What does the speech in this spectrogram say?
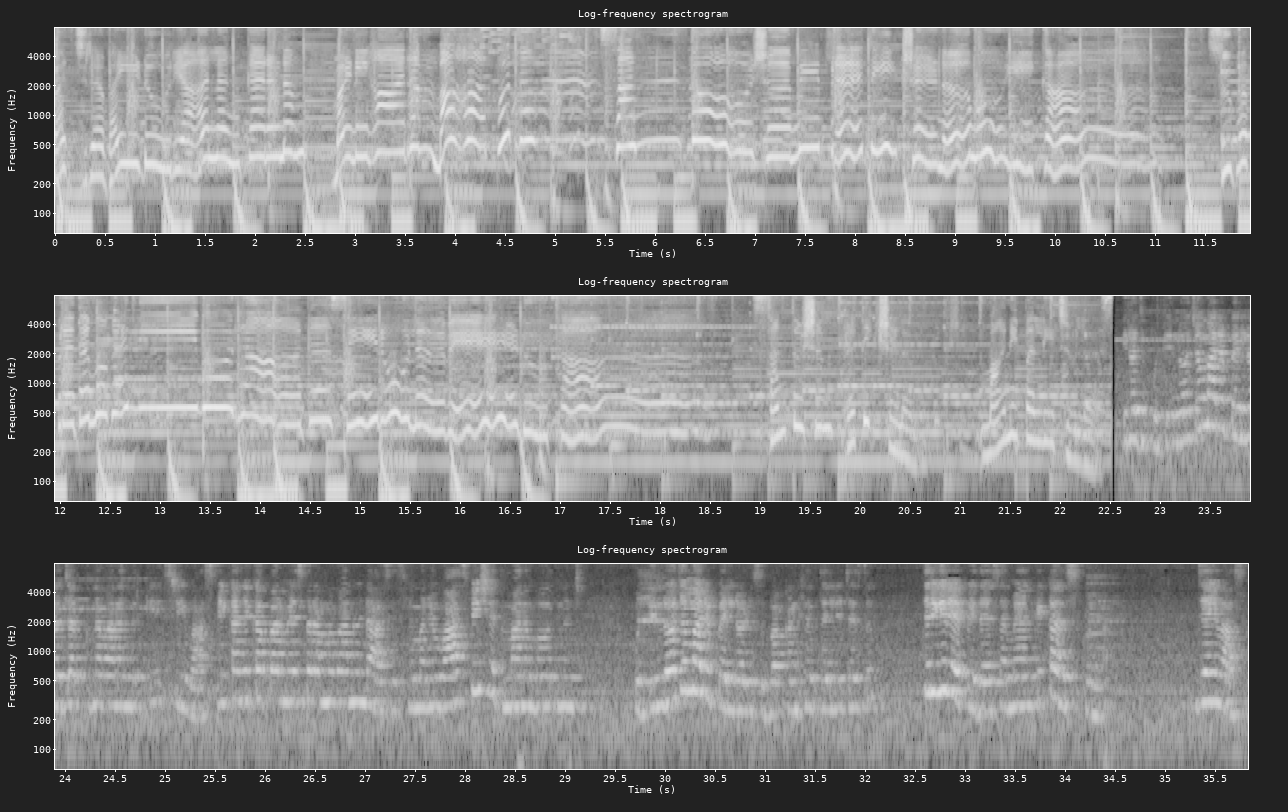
వజ్రవైడూర్యాలంకరణం మణిహారం మహాద్భుతం సంతోషమి ప్రతిక్షణము ఇక శుభప్రదముగా నీవు రాగ వేడుక సంతోషం ప్రతిక్షణం మానిపల్లి జ్యువెలర్స్ ఈరోజు పుట్టినరోజు మరియు పెళ్ళిరోజు జరుపుకున్న వారందరికీ శ్రీ వాస్వి కన్యక పరమేశ్వర అమ్మవారి నుండి ఆశీస్సులు మరియు వాస్వి శతమానం భవతి నుంచి పుట్టినరోజు మరియు పెళ్ళిరోజు శుభాకాంక్షలు తెలియజేస్తూ తిరిగి రేపు ఇదే సమయానికి కలుసుకుందాం. జై వాసు.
